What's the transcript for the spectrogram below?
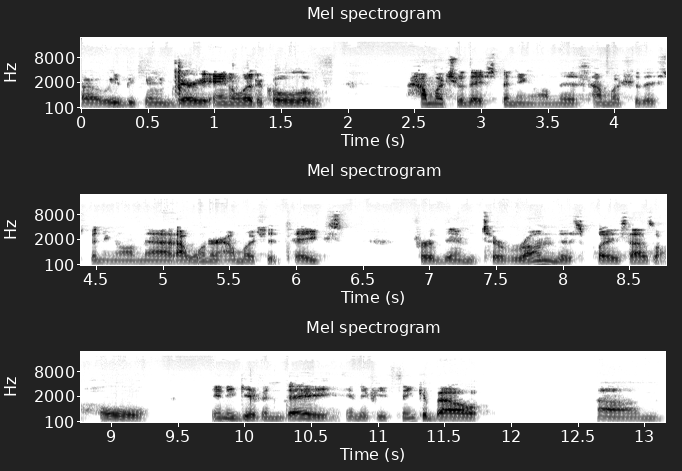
uh, we became very analytical of how much are they spending on this, how much are they spending on that. I wonder how much it takes for them to run this place as a whole any given day. And if you think about um,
